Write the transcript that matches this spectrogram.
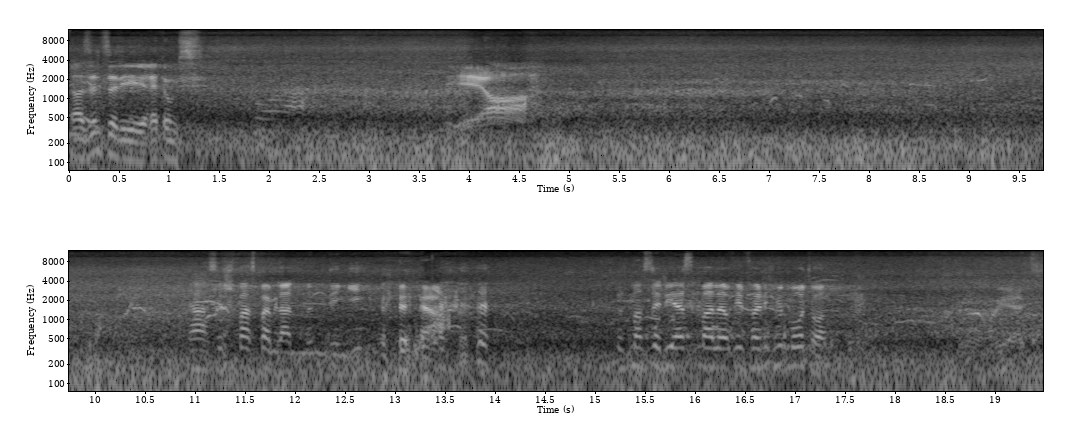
Da sind sie, die Rettungs... Ja. Ja, es ist Spaß beim Landen mit dem Dingi. ja. Das machst du ja die ersten Male auf jeden Fall nicht mit Motor. Jetzt.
